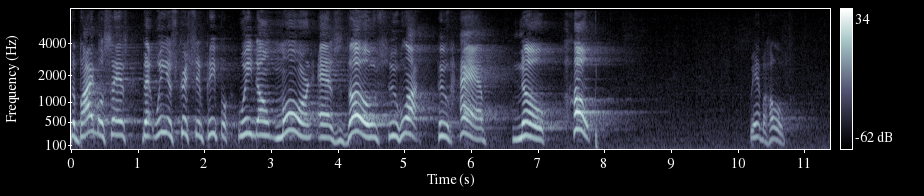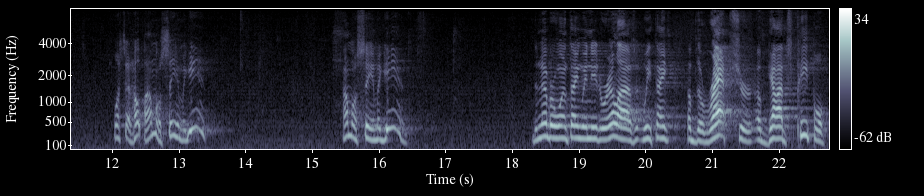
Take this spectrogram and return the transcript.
The Bible says that we as Christian people, we don't mourn as those who what? Who have no hope. We have a hope. What's that hope? I'm going to see him again. I'm going to see him again. The number one thing we need to realize that we think of the rapture of God's people.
